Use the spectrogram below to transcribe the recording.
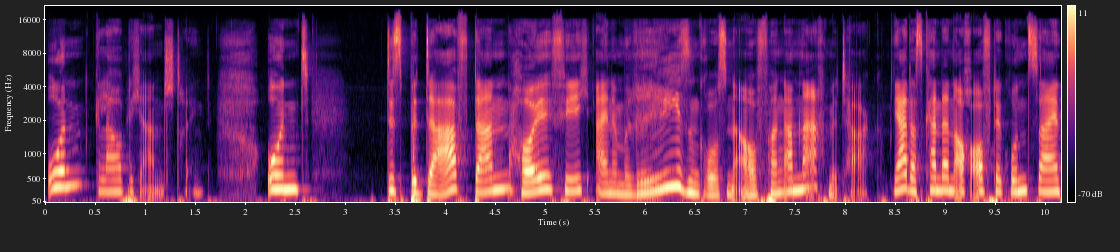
unglaublich anstrengend. Und das bedarf dann häufig einem riesengroßen Auffang am Nachmittag. Ja, das kann dann auch oft der Grund sein,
